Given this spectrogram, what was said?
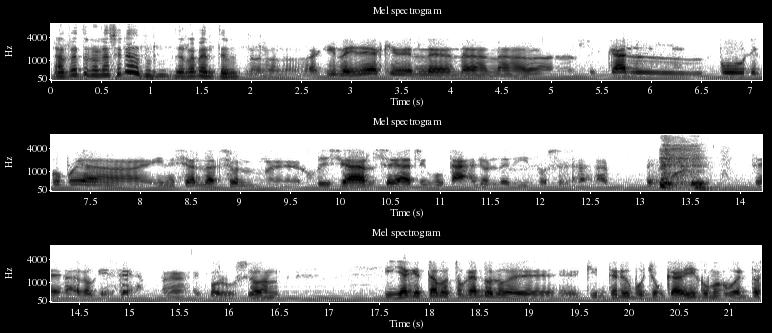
al resto no le hace nada pues, de repente. No no no. Aquí la idea es que la fiscal público pueda iniciar la acción eh, judicial, sea tributario el delito, sea, sea lo que sea, ¿eh? evolución. Y ya que estamos tocando lo de eh, Quintero y Puchuncaví, como ha vuelto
